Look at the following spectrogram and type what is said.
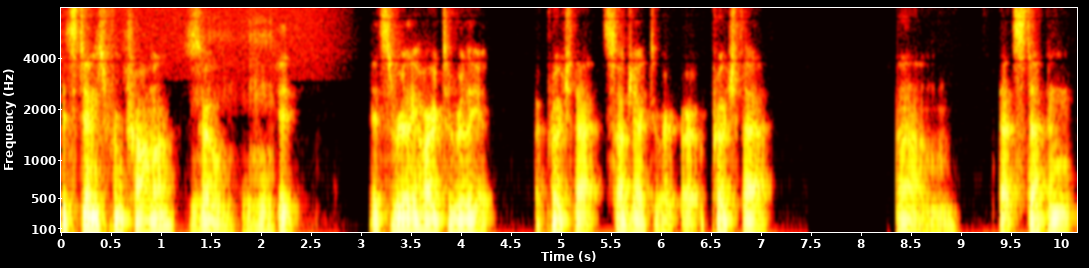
it stems from trauma. So Mhm. it it's really hard to really approach that subject or, or approach that um that step in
